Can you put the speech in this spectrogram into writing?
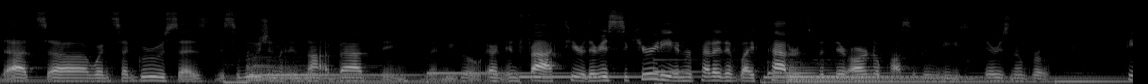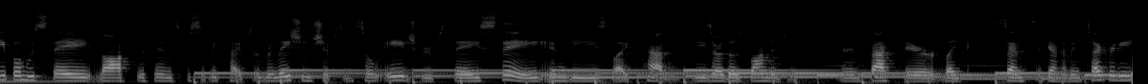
that uh, when Sadhguru says disillusionment is not a bad thing, let me go. And in fact, here there is security in repetitive life patterns, but there are no possibilities, there is no growth people who stay locked within specific types of relationships and so age groups they stay in these life patterns. These are those bondages. And in fact they're like sense again of integrity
